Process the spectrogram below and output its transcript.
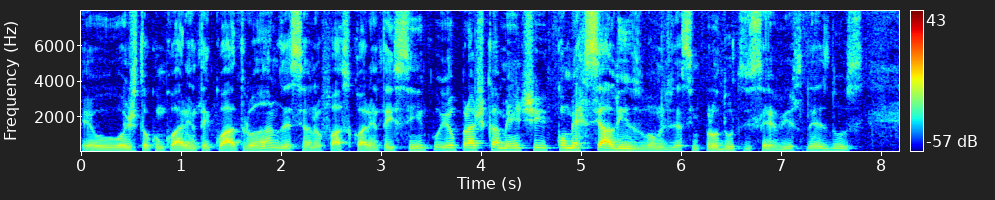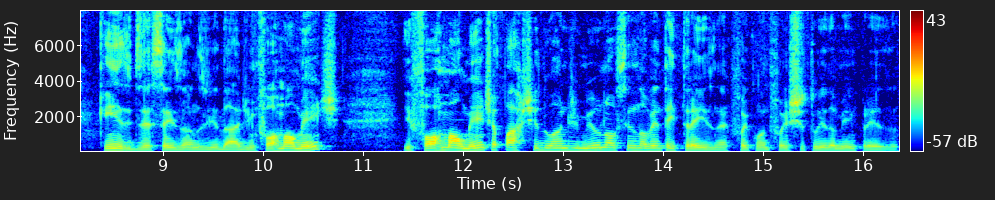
Eu hoje estou com 44 anos, esse ano eu faço 45 e eu praticamente comercializo, vamos dizer assim, produtos e serviços desde os 15, 16 anos de idade informalmente e formalmente a partir do ano de 1993, né, que foi quando foi instituída a minha empresa.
